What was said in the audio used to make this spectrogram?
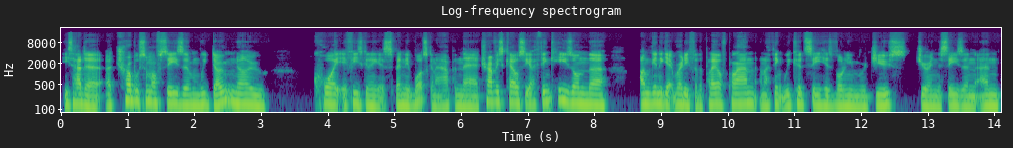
he's had a, a troublesome offseason. We don't know quite if he's going to get suspended, what's going to happen there. Travis Kelce, I think he's on the I'm going to get ready for the playoff plan. And I think we could see his volume reduce during the season. And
